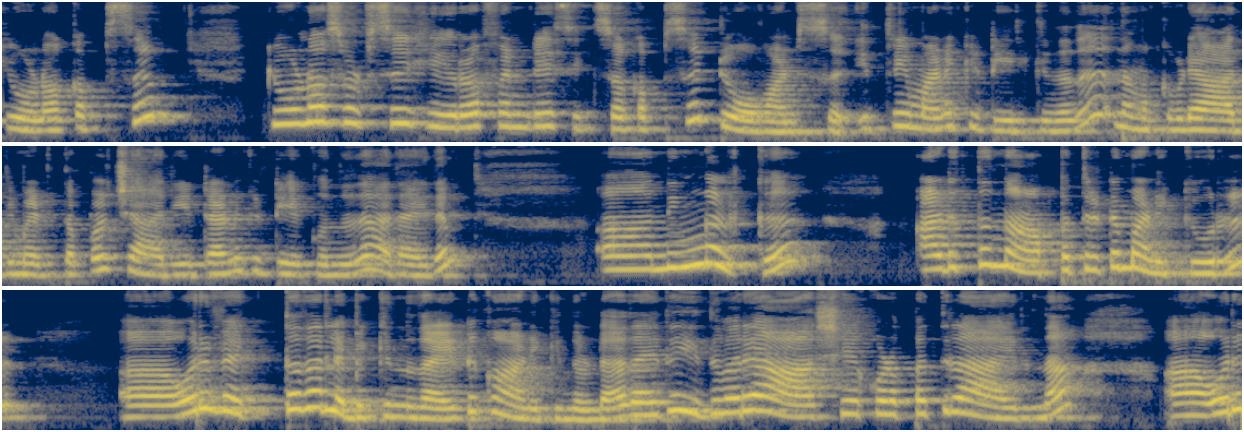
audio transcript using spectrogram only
queen of cups queen of swords ഹീറോഫന്റെ six of cups two wands ഇത്രയുമാണ് കിട്ടിയിരിക്കുന്നത്. നമുക്കിവിടെ ആദ്യം എടുത്തപ്പോൾ ചാരിയിട്ടാണ് കിട്ടിയേക്കുന്നത്. അതായത് നിങ്ങൾക്ക് അടുത്ത നാൽപ്പത്തെട്ട് മണിക്കൂറിൽ ഒരു വ്യക്തത ലഭിക്കുന്നതായിട്ട് കാണിക്കുന്നുണ്ട്. അതായത് ഇതുവരെ ആശയക്കുഴപ്പത്തിലായിരുന്ന ഒരു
